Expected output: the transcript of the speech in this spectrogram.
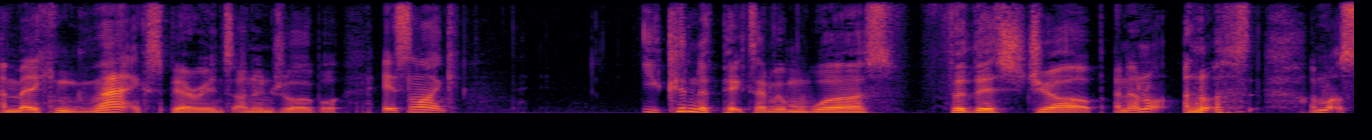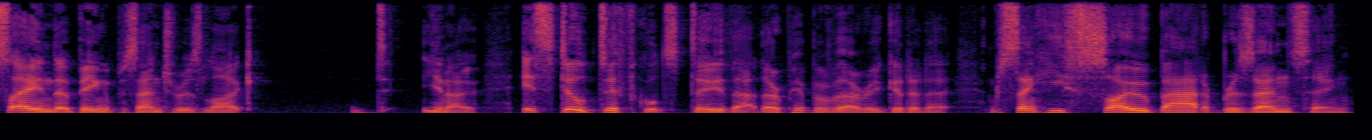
and making that experience unenjoyable. It's like you couldn't have picked anyone worse for this job. And I'm not, I'm not, I'm not saying that being a presenter is like, you know, it's still difficult to do that. There are people that are very good at it. I'm just saying he's so bad at presenting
